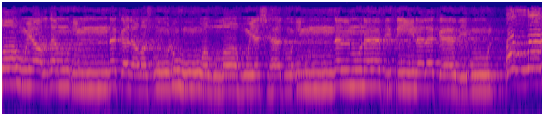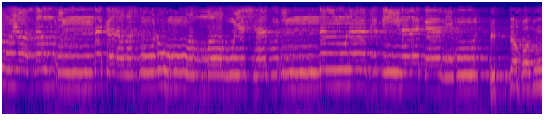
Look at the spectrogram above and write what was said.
والله يعلم إنك لرسوله والله يشهد إن المنافقين لكاذبون. والله يعلم إنك لرسوله والله يشهد إن المنافقين لكاذبون. اتخذوا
